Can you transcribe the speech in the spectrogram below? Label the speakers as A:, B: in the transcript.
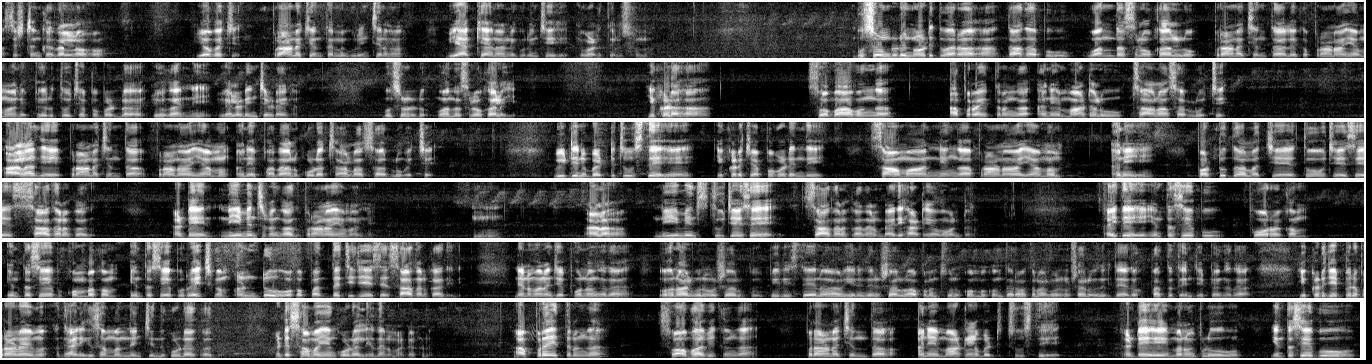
A: System కథల్లో యోగ చి- ప్రాణచింతన గురించిన వ్యాఖ్యానాన్ని గురించి ఇవాళ తెలుసుకుందాం. భుసుండు నోటి ద్వారా దాదాపు వంద శ్లోకాల్లో ప్రాణచింత లేక ప్రాణాయామం అనే పేరుతో చెప్పబడ్డ యోగాన్ని వెల్లడించాడు ఆయన భుసుండు వంద శ్లోకాలయ్యి ఇక్కడ స్వభావంగా అప్రయత్నంగా అనే మాటలు చాలాసార్లు వచ్చాయి. అలాగే ప్రాణచింత ప్రాణాయామం అనే పదాలు కూడా చాలాసార్లు వచ్చాయి. వీటిని బట్టి చూస్తే ఇక్కడ చెప్పబడింది సామాన్యంగా ప్రాణాయామం అని పట్టుదల చేతో చేసే సాధన కాదు. అంటే నియమించడం కాదు ప్రాణాయామాన్ని. అలా నియమిస్తూ చేసే సాధన కాదనమాట. అది హఠయోగం అంటారు. అయితే ఎంతసేపు పూరకం ఇంతసేపు కుంభకం ఇంతసేపు రేచకం అంటూ ఒక పద్ధతి చేసే సాధన కాదు ఇది. నిన్న మనం చెప్పుకున్నాం కదా ఒక నాలుగు నిమిషాలు పీలిస్తే నా ఎనిమిది నిమిషాలు లోపల ఉంచుకుని కుంభకం తర్వాత నాలుగు నిమిషాలు వదిలితే అదొక పద్ధతి అని చెప్పాం కదా. ఇక్కడ చెప్పిన ప్రాణాయామం దానికి సంబంధించింది కూడా కాదు. అంటే సమయం కూడా లేదనమాట అక్కడ. అప్రయత్నంగా స్వాభావికంగా ప్రాణచింత అనే మాటలను బట్టి చూస్తే అంటే మనం ఇప్పుడు ఇంతసేపు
